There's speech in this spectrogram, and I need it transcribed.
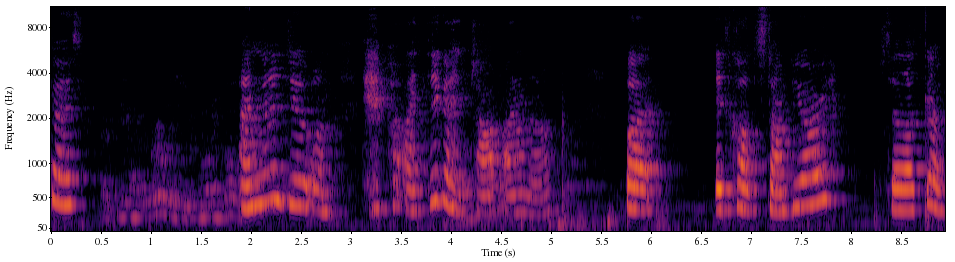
guys. I'm gonna do um hip I think a hip hop, I don't know. But it's called Stomp Yard. So let's go.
